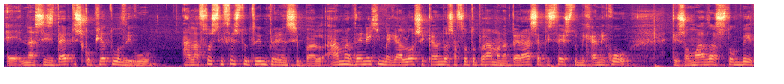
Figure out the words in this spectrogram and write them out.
ε, να συζητάει από τη σκοπιά του οδηγού αλλά αυτό στη θέση του team principal, άμα δεν έχει μεγαλώσει κάνοντας αυτό το πράγμα, να περάσει από τη θέση του μηχανικού, της ομάδας στον beat,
